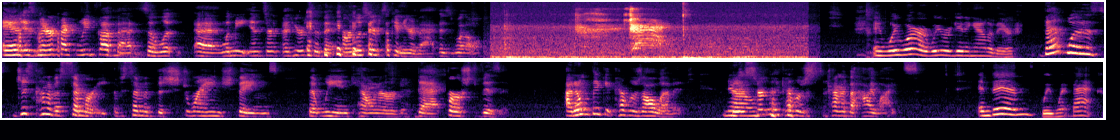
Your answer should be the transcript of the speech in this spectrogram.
And as a matter of fact, we've got that. So let uh, let me insert that here so that our listeners can hear that as well. and we were, we were getting out of there. That was just kind of a summary of some of the strange things that we encountered that first visit. I don't think it covers all of it, No. but it certainly covers kind of the highlights. and then we went back.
